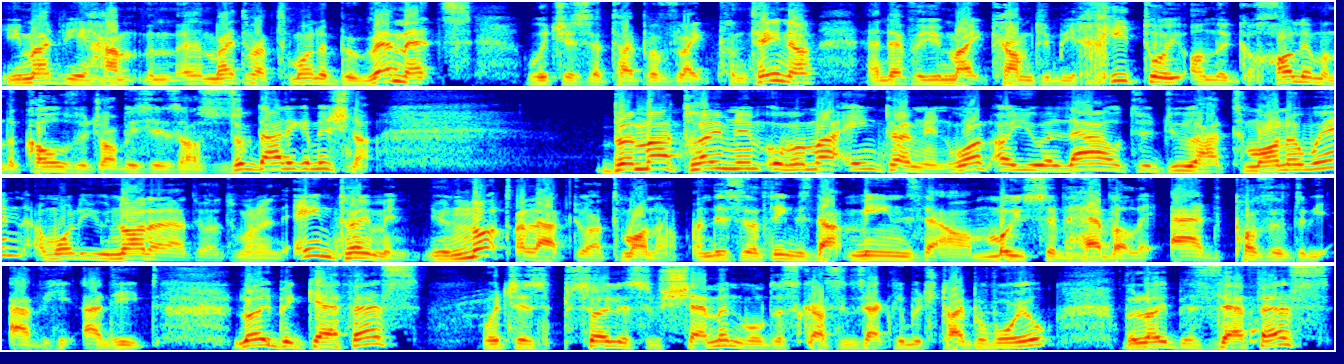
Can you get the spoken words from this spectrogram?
you might be might have tmona beremetz, which is a type of like container, and therefore you might come to be chitoy on the gecholim on the coals, which obviously is also zugdalige mishnah. What are you allowed to do hatmana win, and what are you not allowed to hatmana win? Ein You're not allowed to hatmana, and this is the things that means that are moisev hevel. They add positively add heat. Loi begefes, which is psolis of shemen. We'll discuss exactly which type of oil. V'loi bezefes,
